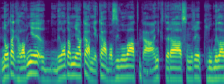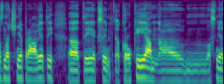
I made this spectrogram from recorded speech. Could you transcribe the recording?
No tak hlavně eh, byla tam nějaká měkká vazivová tkáň, která samozřejmě tlumila značně právě ty, eh, ty jaksi kroky a, a mm, vlastně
